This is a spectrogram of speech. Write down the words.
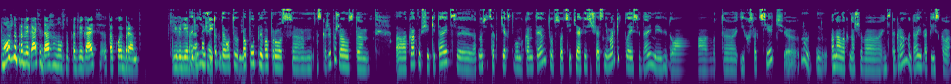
можно продвигать и даже нужно продвигать такой бренд ювелирная Арина, еще тогда вот попутный вопрос. Скажи, пожалуйста, а как вообще китайцы относятся к текстовому контенту в соцсетях? Я сейчас не маркетплейсы, да, имею в виду, а вот э, их соцсеть, э, ну, аналог нашего Инстаграма, да, европейского.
